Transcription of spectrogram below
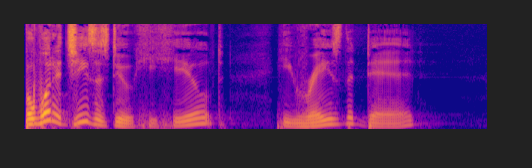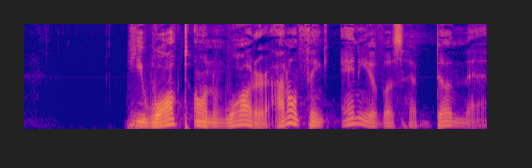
But what did Jesus do? He healed, he raised the dead, he walked on water. I don't think any of us have done that.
